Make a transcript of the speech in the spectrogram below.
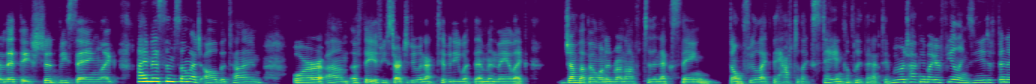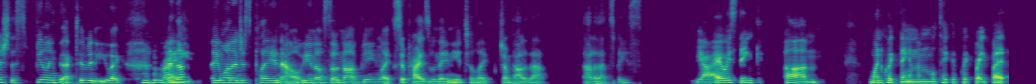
or that they should be saying like i miss them so much all the time. Or um, if they if you start to do an activity with them and they like jump up and want to run off to the next thing don't feel like they have to like stay and complete that activity. We were talking about your feelings. You need to finish this feeling activity like right. they want to just play now you know so not being like surprised when they need to like jump out of that out of that space. Yeah i always think um one quick thing and then we'll take a quick break but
